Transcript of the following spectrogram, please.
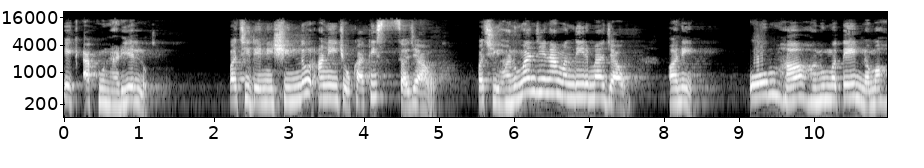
એક આખું નાળિયેર લો. પછી તેને સિંદૂર અને ચોખાથી સજાવો. પછી હનુમાનજીના મંદિરમાં જાઓ અને ઓમ હ હનુમતે નમઃ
